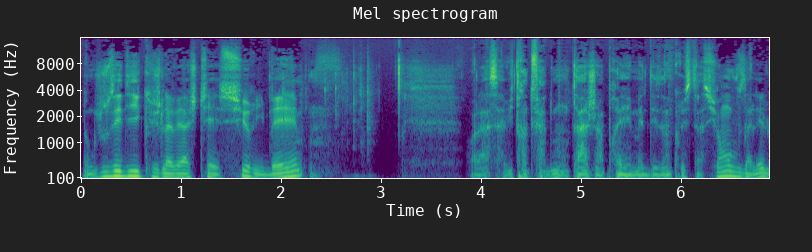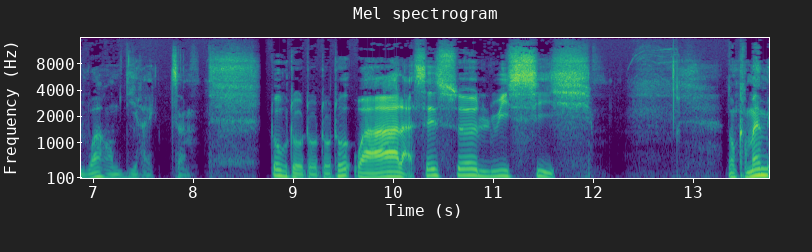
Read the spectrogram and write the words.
Donc je vous ai dit que je l'avais acheté sur eBay. Voilà, ça évitera de faire du montage après et mettre des incrustations. Vous allez le voir en direct. Voilà, c'est celui-ci. Donc en même,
